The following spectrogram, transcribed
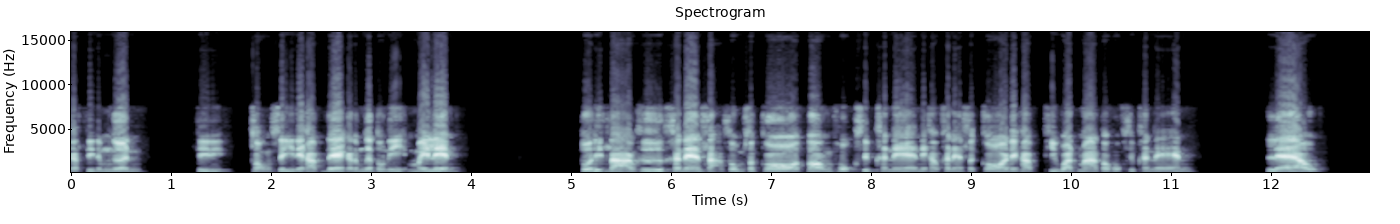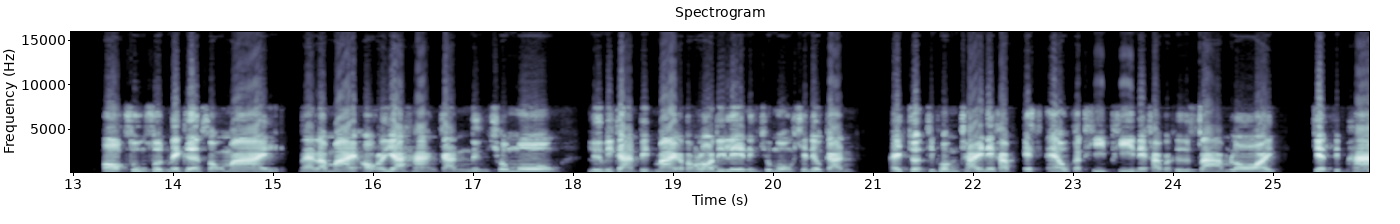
กับสีน้ำเงิน สีสองสีนะครับ แดงกับน้ำเงินตรงนี้ไม่เล่น ตัวที่สามคือคะแนนสะสมสกอร์ต้องหกสิบคะแนนนะครับ คะแนนสกอร์นะครับ ที่วัดมาต้องหกสิบคะแนน แล้ว ออกสูงสุดไม่เกินสองไม้ แต่ละไม้ออกระยะห่างกันหนึ่งชั่วโมง หรือมีการปิดไม้ก็ต้องรอดีเลย์หนึ่งชั่วโมงเช่นเดียวกัน ไอ้จุดที่ผมใช้เนี่ยครับ SL กับ TP เนี่ยครับก็คือสามร้อยเจ็ดสิบห้า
